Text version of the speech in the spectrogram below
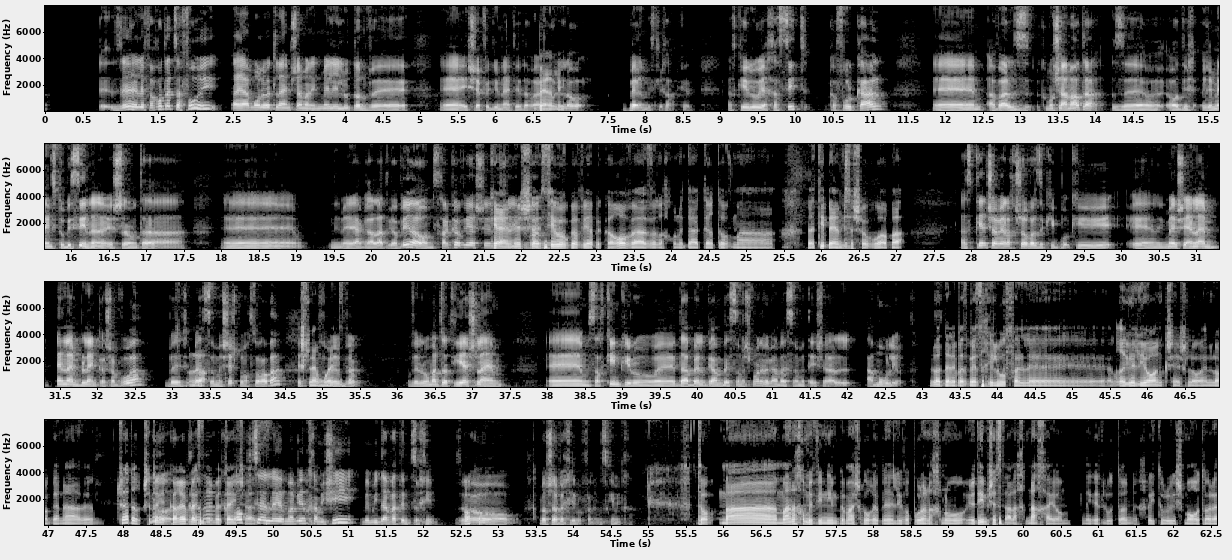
זה לפחות הצפוי היה אמור להיות להם שם נדמה לי לוטון ושפד יונייטד אבל ברנלי. לא, ברנלי סליחה כן אז כאילו יחסית כפול קל אה, אבל זה- כמו שאמרת זה עוד remains to be seen יש לנו את ה... אה, נדמה לי הגרלת גביע או משחק גביע ש... כן יש אה, סיבוב גביע בקרוב ואז אנחנו נדע יותר טוב מה לדעתי באמצע שבוע הבא. אז כן שווה לחשוב על זה כי, כי אה, נדמה לי שאין להם אין להם בלנק השבוע ב-26 לא. במחזור הבא יש להם ו- ווילס ו- ולעומת זאת יש להם אה, משחקים כאילו אה, דאבל גם ב-28 וגם ב-29 אמור להיות. לא יודע לבזבז חילוף על אה, על רגליון כשיש לו אין לו הגנה בסדר כשאתה לא, מתקרב זה רק ל-29 אופציה למגן חמישי במידה ואתם צריכים. זה אוקיי. לא, לא שווה חילוף אני מסכים איתך. טוב מה מה אנחנו מבינים במה שקורה בליברפול אנחנו יודעים שסאלח נח היום נגד לוטון החליטו לשמור אותו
